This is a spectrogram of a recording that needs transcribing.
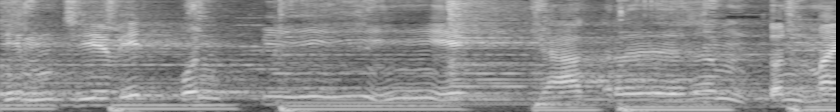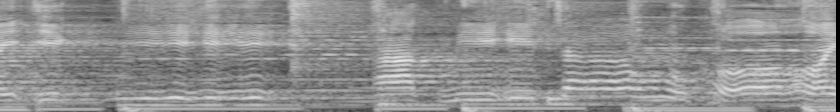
ทิมชีวิตบนปี อยากเริ่มต้นใหม่อีกทีหากมีเจ้าคอย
